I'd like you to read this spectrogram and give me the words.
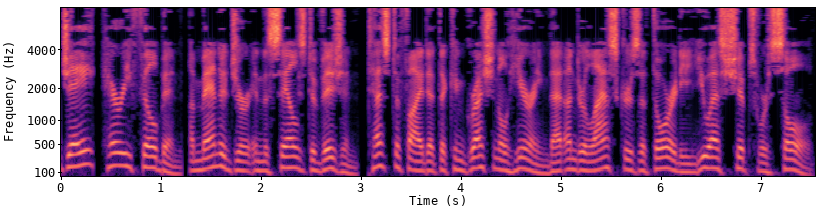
J. Harry Philbin, a manager in the sales division, testified at the congressional hearing that under Lasker's authority U.S. ships were sold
